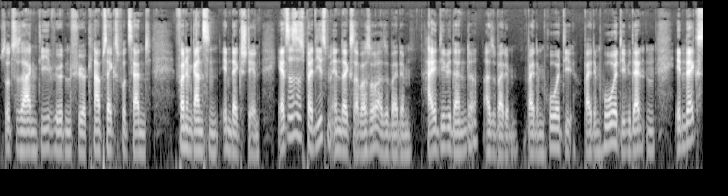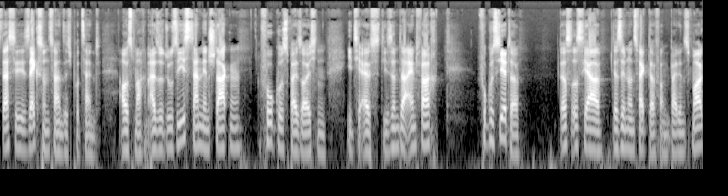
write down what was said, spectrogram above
sozusagen, die würden für knapp 6% von dem ganzen Index stehen. Jetzt ist es bei diesem Index aber so, also bei dem High Dividende, also bei dem, bei dem hohe, bei dem hohe Dividendenindex, dass sie 26% ausmachen. Also du siehst dann den starken Fokus bei solchen ETFs. Die sind da einfach fokussierter. Das ist ja der Sinn und Zweck davon. Bei, den Small,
